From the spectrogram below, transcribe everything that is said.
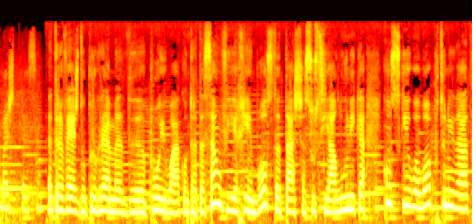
mais depressa. Através do programa de apoio à contratação via reembolso da taxa social única, conseguiu a oportunidade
